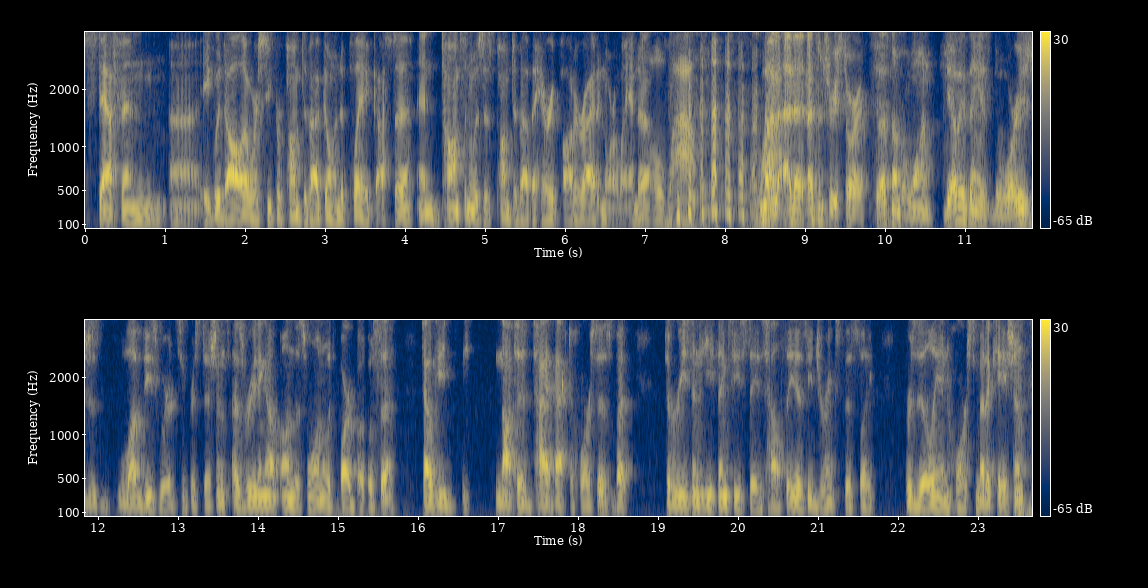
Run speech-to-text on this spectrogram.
Steph and uh, Iguodala were super pumped about going to play Augusta, and Thompson was just pumped about the Harry Potter ride in Orlando. Oh wow. No, that, that- that's a true story. So that's number one. The other thing is the Warriors just love these weird superstitions. I was reading up on this one with Barbosa, how he, not to tie it back to horses, but the reason he thinks he stays healthy is he drinks this like Brazilian horse medication.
